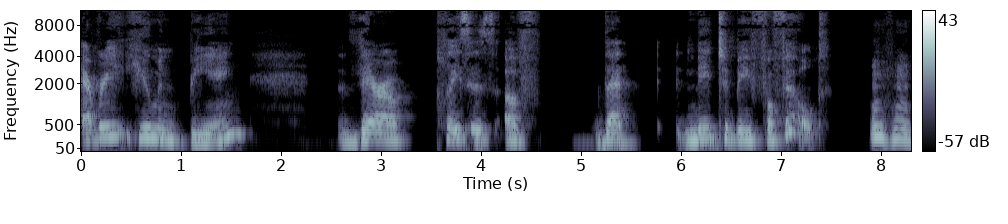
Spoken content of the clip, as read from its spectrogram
every human being, there are places of that need to be fulfilled. Mm-hmm.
